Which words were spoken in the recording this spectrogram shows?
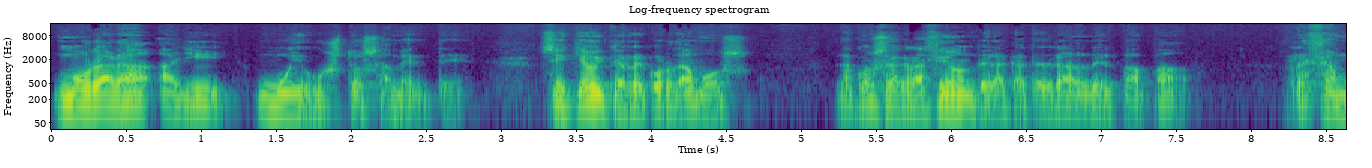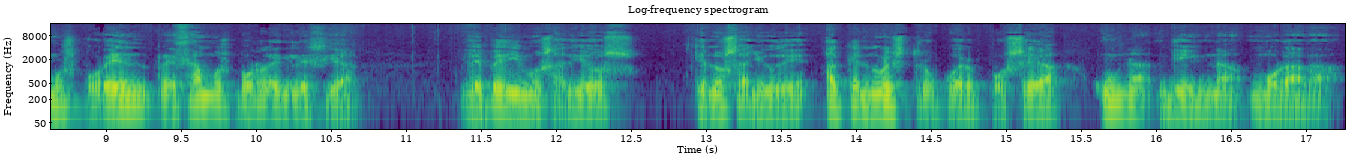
morará allí muy gustosamente. Así que hoy que recordamos la consagración de la Catedral del Papa, rezamos por él, rezamos por la Iglesia, le pedimos a Dios que nos ayude a que nuestro cuerpo sea una digna morada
